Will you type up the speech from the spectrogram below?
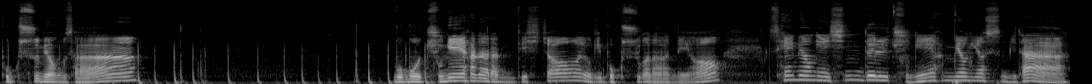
복수명사 뭐뭐 중에 하나라는 뜻이죠 여기 복수가 나왔네요 세 명의 신들 중에 한 명이었습니다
